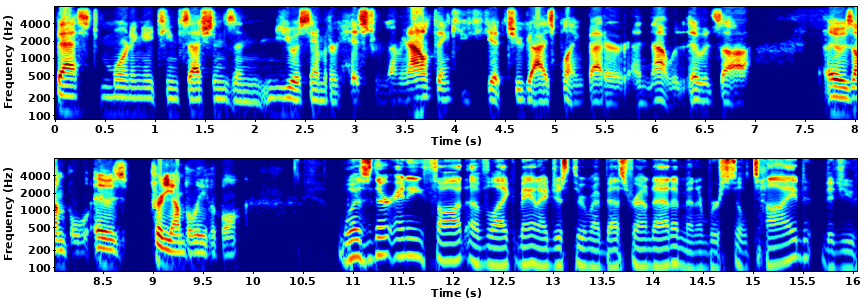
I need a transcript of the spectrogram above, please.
best morning 18 sessions in U.S. amateur history. I mean, I don't think you could get two guys playing better, and that was it was uh it was unbel- it was pretty unbelievable. Was there any thought of like, man, I just threw my best round at him and we're still tied? Did you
